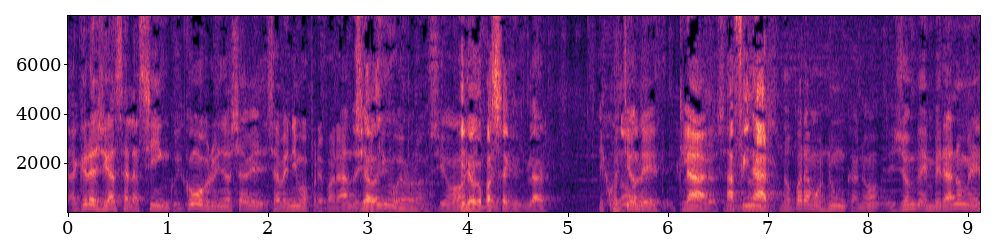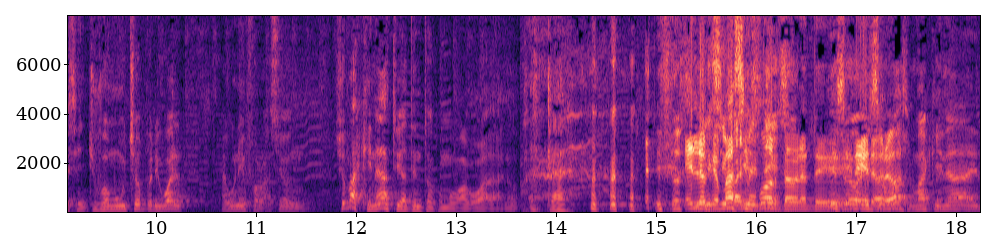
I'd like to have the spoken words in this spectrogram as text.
¿A qué hora llegás a las 5? ¿Y cómo? Ya, ya venimos preparando ya el equipo de producción. Y lo que pasa es que, claro. Es cuestión de, claro, afinar. No, paramos nunca, ¿no? Yo en verano me desenchufo mucho, pero igual alguna información. Yo más que nada estoy atento como aguada, ¿no? Claro. es lo que más importa durante eso, enero, ¿no? más, que nada es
